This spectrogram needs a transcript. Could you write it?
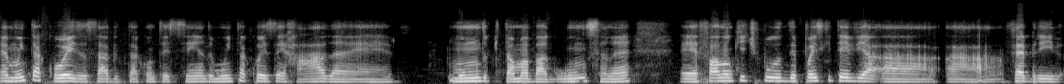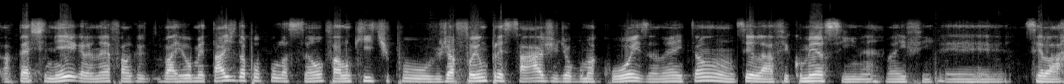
é muita coisa, sabe, que tá acontecendo, muita coisa errada, é mundo que tá uma bagunça, né? É, falam que, tipo, depois que teve a, a, a, febre, a peste negra, né? Falam que varreu metade da população. Falam que, tipo, já foi um presságio de alguma coisa, né? Então, sei lá, fico meio assim, né? Mas enfim, é, sei lá.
